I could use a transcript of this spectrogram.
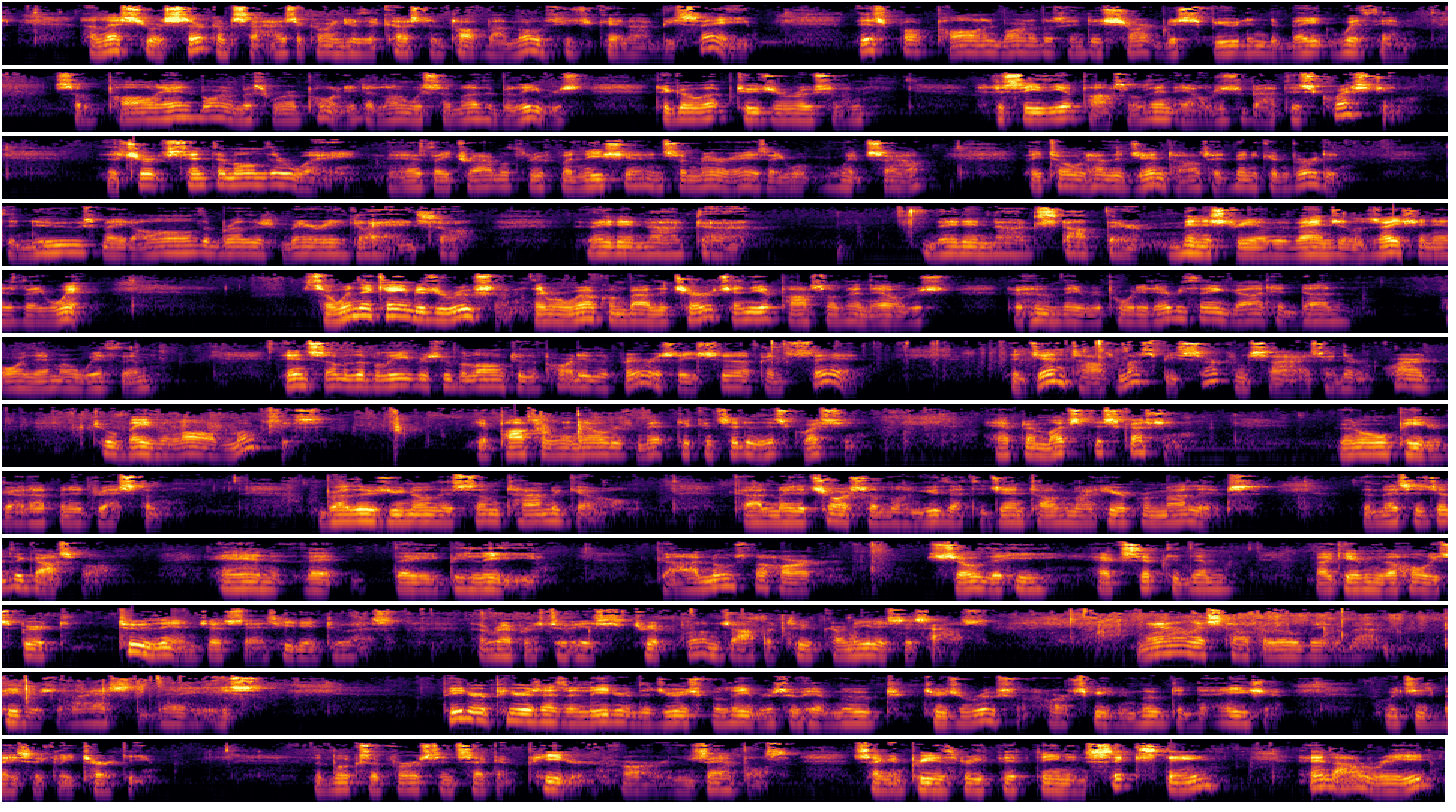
unless you are circumcised according to the custom taught by Moses, you cannot be saved. This brought Paul and Barnabas into sharp dispute and debate with them. So Paul and Barnabas were appointed, along with some other believers, to go up to Jerusalem to see the apostles and elders about this question. The church sent them on their way. As they traveled through Phoenicia and Samaria as they went south, they told how the Gentiles had been converted. The news made all the brothers very glad, so they did not, uh, they did not stop their ministry of evangelization as they went. So when they came to Jerusalem, they were welcomed by the church and the apostles and elders to whom they reported everything God had done for them or with them. Then some of the believers who belonged to the party of the Pharisees stood up and said, the Gentiles must be circumcised and they're required to obey the law of Moses. The apostles and elders met to consider this question. After much discussion, good old Peter got up and addressed them. Brothers, you know that some time ago, God made a choice among you that the Gentiles might hear from my lips the message of the gospel and that they believe. God knows the heart, show that he accepted them by giving the Holy Spirit to them just as he did to us. A reference to his trip from Joppa to Cornelius' house. Now let's talk a little bit about Peter's last days. Peter appears as a leader of the Jewish believers who have moved to Jerusalem, or excuse me, moved into Asia, which is basically Turkey. The books of 1st and 2nd Peter are examples. 2nd Peter 3:15 and 16, and I'll read,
